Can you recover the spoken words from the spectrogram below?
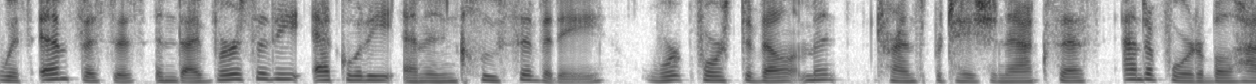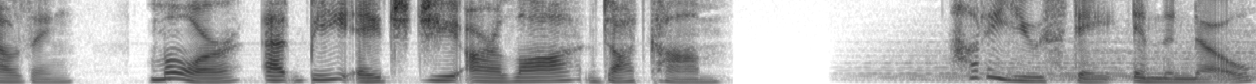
with emphasis in diversity, equity, and inclusivity, workforce development, transportation access, and affordable housing. More at bhgrlaw.com. How do you stay in the know?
